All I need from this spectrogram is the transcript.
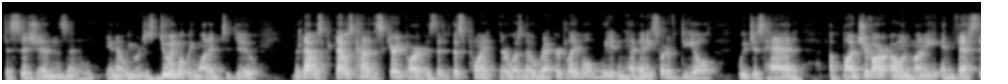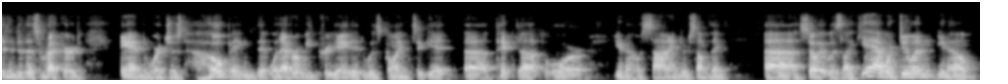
decisions and you know we were just doing what we wanted to do. But that was that was kind of the scary part is that at this point there was no record label. We didn't have any sort of deal. We just had a bunch of our own money invested into this record and we're just hoping that whatever we created was going to get uh, picked up or you know signed or something uh, so it was like yeah we're doing you know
